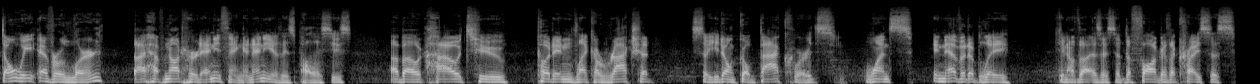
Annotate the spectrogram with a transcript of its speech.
don't we ever learn? I have not heard anything in any of these policies about how to put in like a ratchet so you don't go backwards once inevitably, you know, the, as I said, the fog of the crisis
